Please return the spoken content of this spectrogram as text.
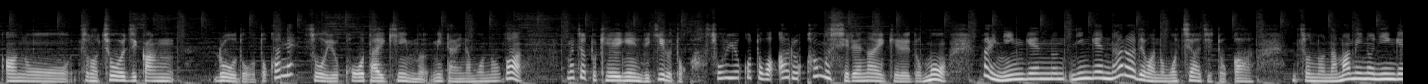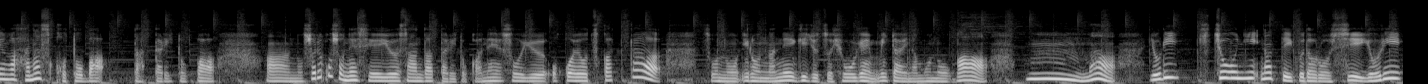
あのー、その長時間労働とかねそういう交代勤務みたいなものがまあ、ちょっと軽減できるとかそういうことはあるかもしれないけれどもやっぱり人間の人間ならではの持ち味とかその生身の人間が話す言葉だったりとかあのそれこそね声優さんだったりとかねそういうお声を使ったそのいろんなね技術表現みたいなものがうんまあより貴重になっていくだろうしより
